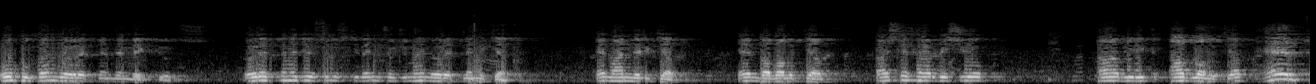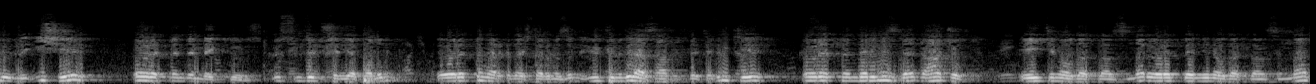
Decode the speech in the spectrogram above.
okuldan ve öğretmenden bekliyoruz. Öğretmene diyorsunuz ki benim çocuğuma hem öğretmenlik yap, hem annelik yap, hem babalık yap. Başka kardeşi yok, abilik, ablalık yap. Her türlü işi öğretmenden bekliyoruz. Üstümüze düşeni yapalım. Öğretmen arkadaşlarımızın yükünü biraz hafifletelim ki öğretmenlerimiz de daha çok eğitime odaklansınlar, öğretmenliğine odaklansınlar.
